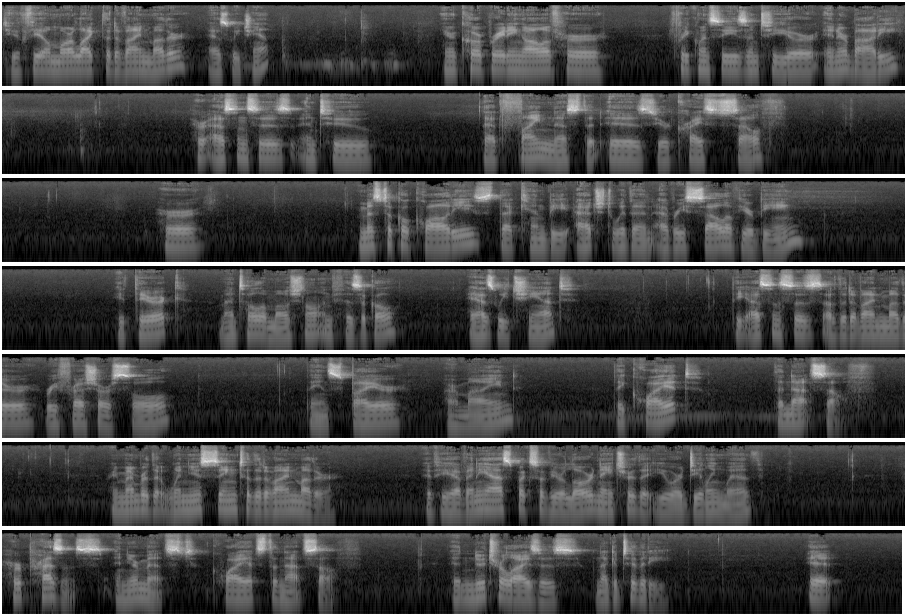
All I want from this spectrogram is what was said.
Do you feel more like the Divine Mother as we chant? You're incorporating all of her frequencies into your inner body, her essences into that fineness that is your Christ self, her mystical qualities that can be etched within every cell of your being etheric, mental, emotional, and physical, as we chant. The essences of the Divine Mother refresh our soul, they inspire our mind, they quiet the not self. Remember that when you sing to the Divine Mother, if you have any aspects of your lower nature that you are dealing with, her presence in your midst quiets the not self. It neutralizes negativity. It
